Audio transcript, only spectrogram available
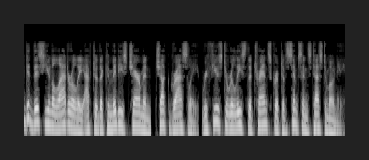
did this unilaterally after the committee's chairman, Chuck Grassley, refused to release the transcript of Simpson's testimony.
